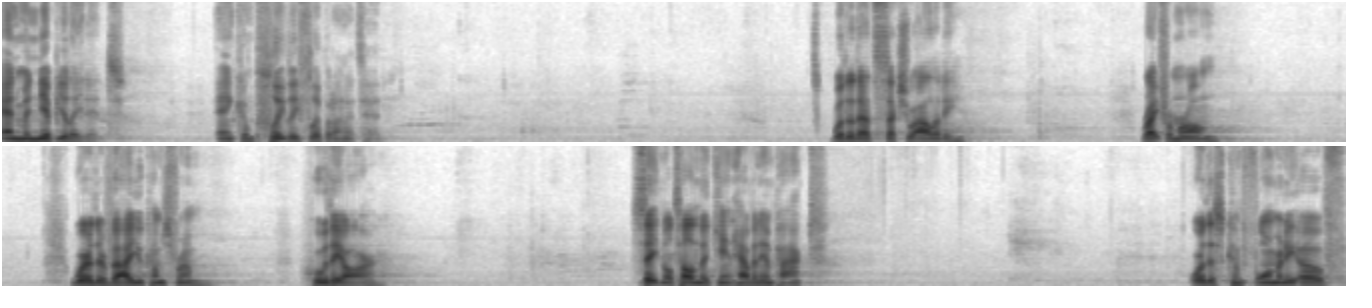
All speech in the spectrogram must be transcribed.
and manipulate it and completely flip it on its head. Whether that's sexuality, right from wrong, where their value comes from, who they are, Satan will tell them they can't have an impact. Or this conformity of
